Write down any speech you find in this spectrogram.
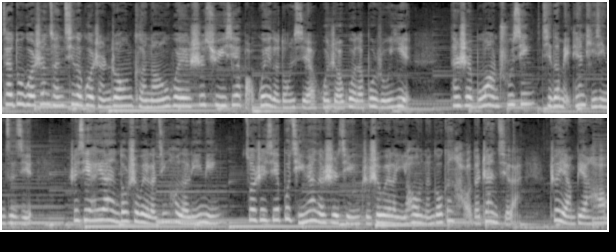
在度过生存期的过程中，可能会失去一些宝贵的东西，或者过得不如意，但是不忘初心，记得每天提醒自己，这些黑暗都是为了今后的黎明。做这些不情愿的事情，只是为了以后能够更好的站起来，这样变好。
